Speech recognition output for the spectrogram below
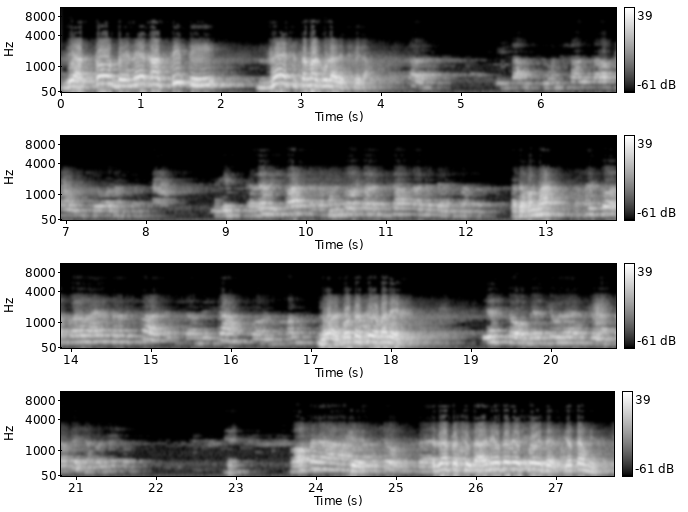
והטוב בעיניך עשיתי זה ששמה גאולה לתפילה. אתה יכול מה? לא, בוא תסביר אבל איך. יש טוב ויש גאולה לתפילה, תחליט, אבל יש טוב. באופן הפשוט. זה פשוט, אני יותר יש פה יותר מזה.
